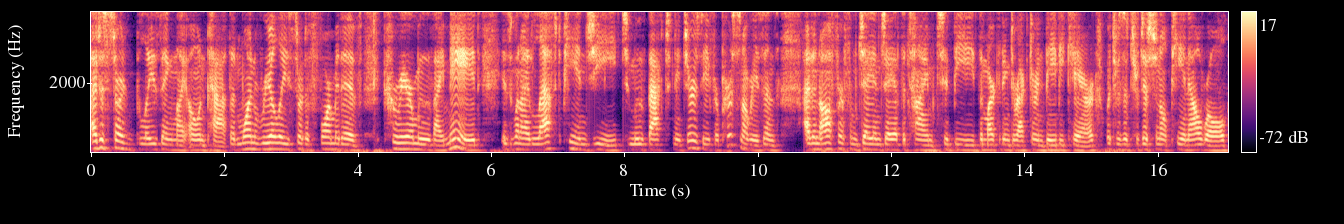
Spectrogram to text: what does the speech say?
I just started blazing my own path. And one really sort of formative career move I made is when I left left P&G to move back to New Jersey for personal reasons, I had an offer from J&J at the time to be the marketing director in baby care, which was a traditional P&L role,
